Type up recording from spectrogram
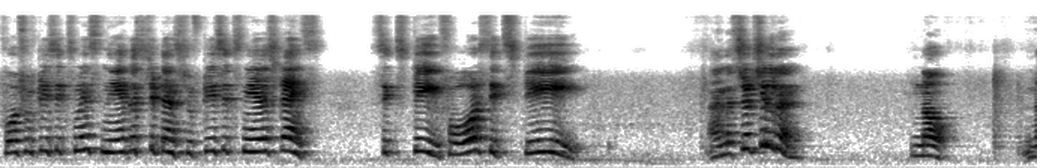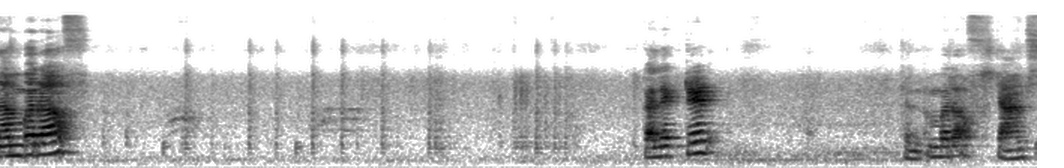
456 means nearest tens 56 nearest tens 60 460 understood children? Now number of collected the number of stamps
